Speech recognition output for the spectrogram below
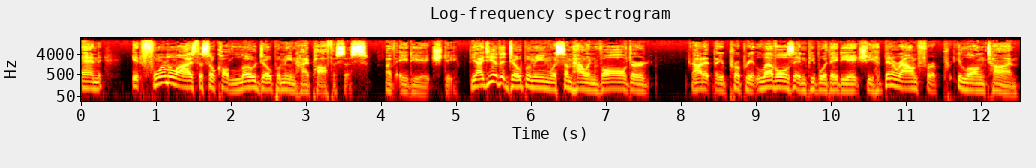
And it formalized the so called low dopamine hypothesis of ADHD. The idea that dopamine was somehow involved or not at the appropriate levels in people with ADHD had been around for a pretty long time.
